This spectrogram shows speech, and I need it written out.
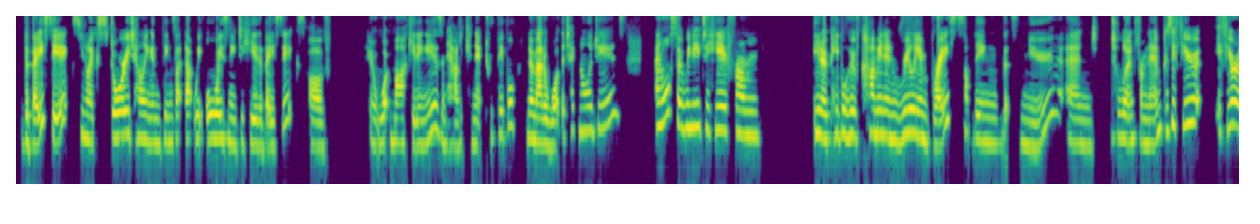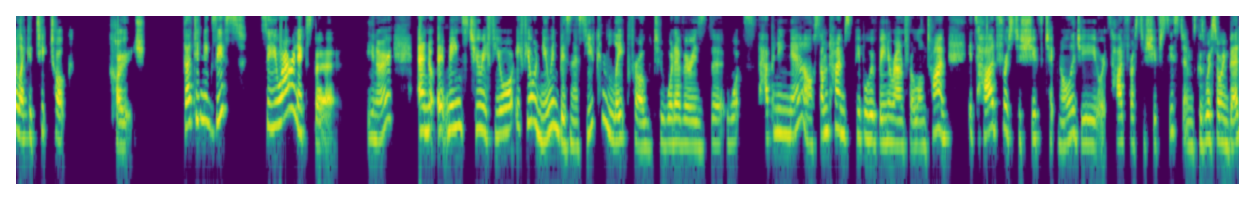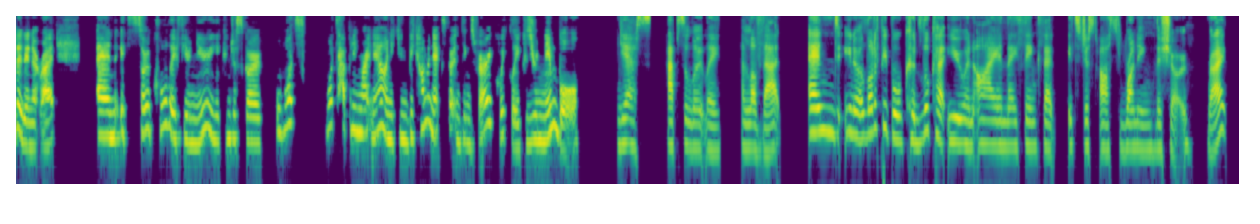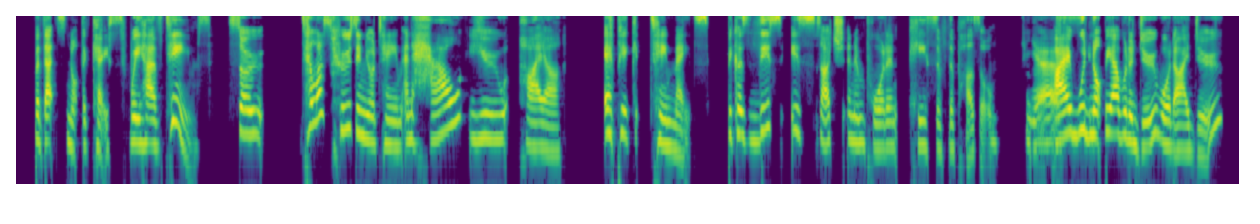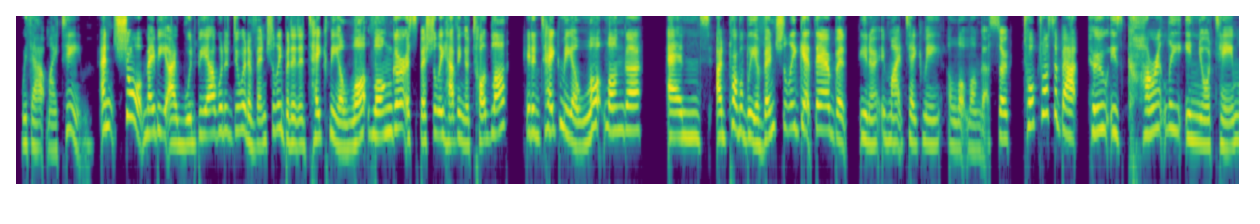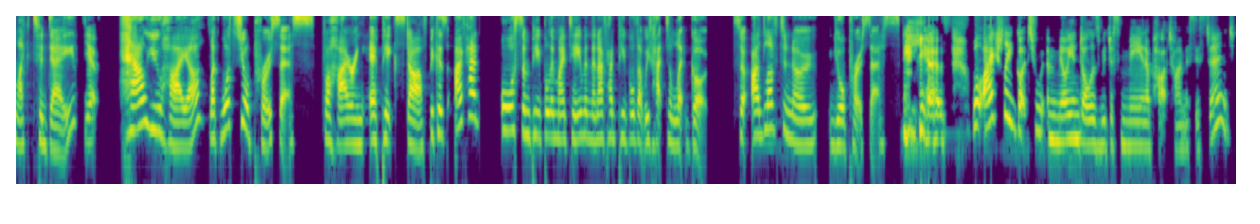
the basics you know like storytelling and things like that we always need to hear the basics of you know, what marketing is and how to connect with people, no matter what the technology is. And also we need to hear from, you know, people who've come in and really embraced something that's new and to mm-hmm. learn from them. Because if you, if you're like a TikTok coach, that didn't exist. So you are an expert you know? And it means too if you're if you're new in business you can leapfrog to whatever is the what's happening now. Sometimes people who've been around for a long time it's hard for us to shift technology or it's hard for us to shift systems because we're so embedded in it right? And it's so cool if you're new you can just go well what's what's happening right now? And you can become an expert in things very quickly because you're nimble. Yes absolutely. I love that and, you know, a lot of people could look at you and I and they think that it's just us running the show, right? but that's not the case. We have teams. So tell us who's in your team and how you hire epic teammates, because this is such an important piece of the puzzle. Yeah. I would not be able to do what I do without my team. And sure, maybe I would be able to do it eventually, but it'd take me a lot longer, especially having a toddler. It'd take me a lot longer and I'd probably eventually get there, but you know, it might take me a lot longer. So, talk to us about who is currently in your team like today. Yep. How you hire, like what's your process for hiring epic staff because I've had awesome people in my team and then I've had people that we've had to let go. So I'd love to know your process. yes. Well, I actually got to a million dollars with just me and a part time assistant.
